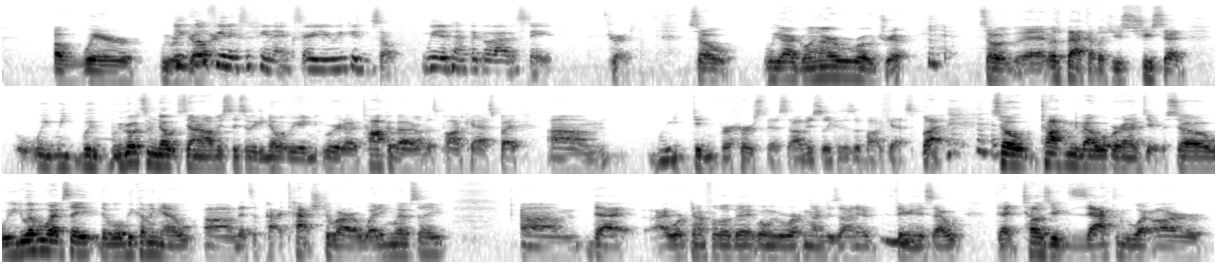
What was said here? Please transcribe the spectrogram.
of where we were You could going. go Phoenix to Phoenix, or you we could So we didn't have to go out of state. correct. So we are going on a road trip. so it let's back up, like you, she said. We, we, we, we wrote some notes down, obviously, so we can know what we were going to talk about on this podcast. But um, we didn't rehearse this, obviously, because it's a podcast. But so talking about what we're going to do. So we do have a website that will be coming out um, that's a, attached to our wedding website um, that I worked on for a little bit when we were working on designing, figuring this out. That tells you exactly what our,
